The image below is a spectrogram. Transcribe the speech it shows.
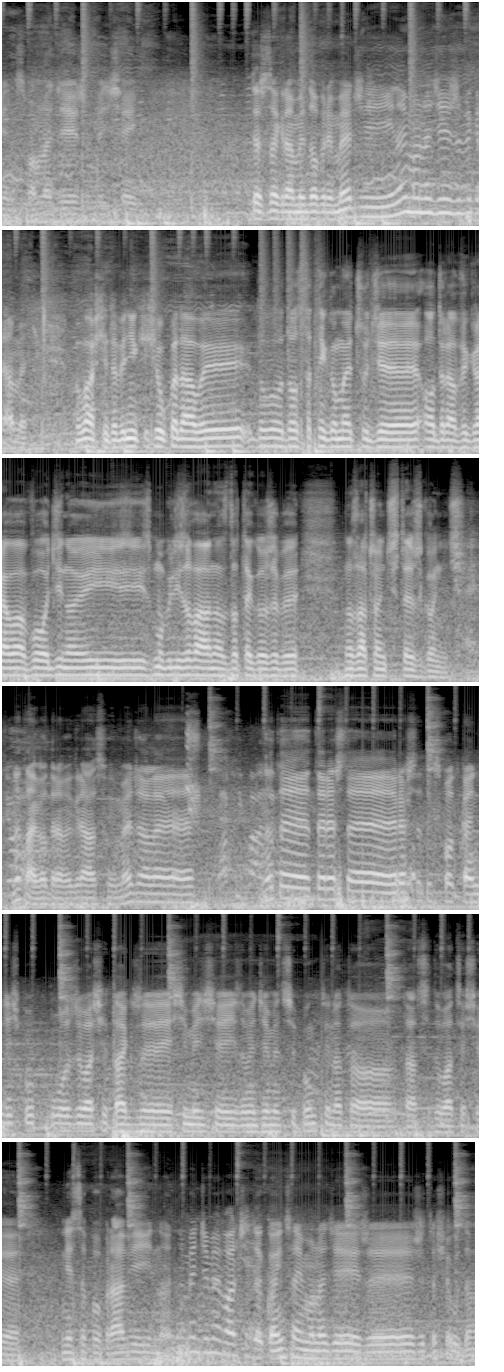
więc mam nadzieję, że my dzisiaj też zagramy dobry mecz i, no i mam nadzieję, że wygramy. No właśnie, te wyniki się układały do, do ostatniego meczu, gdzie Odra wygrała w Łodzi, no i zmobilizowała nas do tego, żeby no, zacząć też gonić. No tak, Odra wygrała swój mecz, ale no te, te resztę, resztę tych spotkań gdzieś ułożyła się tak, że jeśli my dzisiaj zdobędziemy trzy punkty, no to ta sytuacja się nieco poprawi. No, no będziemy walczyć do końca i mam nadzieję, że, że to się uda.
